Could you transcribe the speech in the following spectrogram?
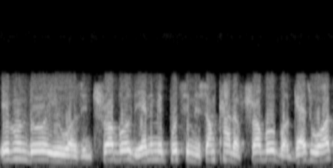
Even though he was in trouble, the enemy puts him in some kind of trouble, but guess what?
